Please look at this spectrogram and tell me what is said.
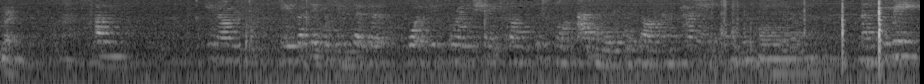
Right. Um, you know, is I think when you said that what differentiates us from animals is our compassion. Mm. And for me,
